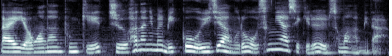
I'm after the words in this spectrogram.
나의 영원한 분깃 주 하나님을 믿고 의지함으로 승리하시기를 소망합니다.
